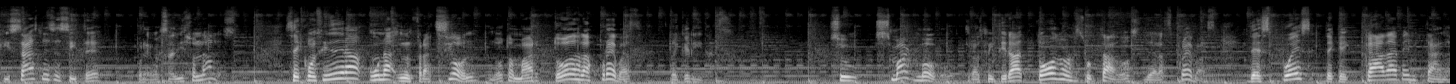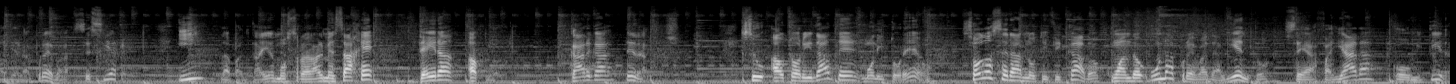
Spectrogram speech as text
quizás necesite pruebas adicionales. Se considera una infracción no tomar todas las pruebas requeridas. Su Smart Mobile transmitirá todos los resultados de las pruebas después de que cada ventana de la prueba se cierre y la pantalla mostrará el mensaje Data Upload, carga de datos. Su autoridad de monitoreo solo será notificado cuando una prueba de aliento sea fallada o omitida.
